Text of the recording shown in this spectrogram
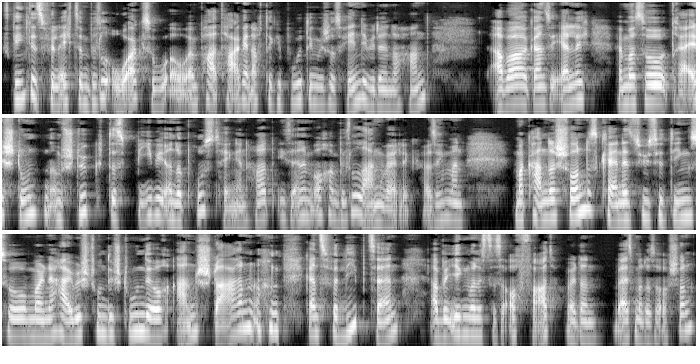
Es klingt jetzt vielleicht so ein bisschen arg, so wow, ein paar Tage nach der Geburt irgendwie schon das Handy wieder in der Hand. Aber ganz ehrlich, wenn man so drei Stunden am Stück das Baby an der Brust hängen hat, ist einem auch ein bisschen langweilig. Also ich meine, man kann das schon, das kleine süße Ding, so mal eine halbe Stunde, Stunde auch anstarren und ganz verliebt sein. Aber irgendwann ist das auch Fahrt, weil dann weiß man das auch schon.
